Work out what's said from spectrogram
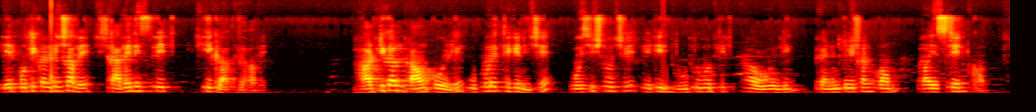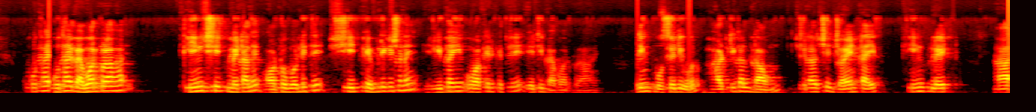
এর প্রতিকার হিসাবে স্টাবেল স্পিড ঠিক রাখতে হবে। ভার্টিক্যাল ডাউন ওয়েল্ডিং উপরের থেকে নিচে বৈশিষ্ট্য হচ্ছে এটি দ্রুত গতির ওয়েল্ডিং পেনিট্রেশন কম বা স্ট্রেন কম। কোথায় কোথায় ব্যবহার করা হয়? থিন শীট মেটালে অটো বডিতে শীট ফেব্রিকেশনে রিপাইং ওয়ার্কের ক্ষেত্রে এটি ব্যবহার করা হয়। ওয়েল্ডিং প্রসিডিওর ভার্টিক্যাল ডাউন যেটা হচ্ছে জয়েন্ট টাইপ থিন প্লেট আর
